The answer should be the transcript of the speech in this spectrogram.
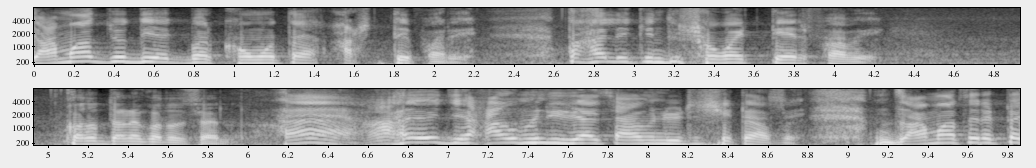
জামাত যদি একবার ক্ষমতায় আসতে পারে তাহলে কিন্তু সবাই টের পাবে। কত ধরনের কত চাল? হ্যাঁ ওই যে how many rice how many সেটা আছে। জামাতের একটা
